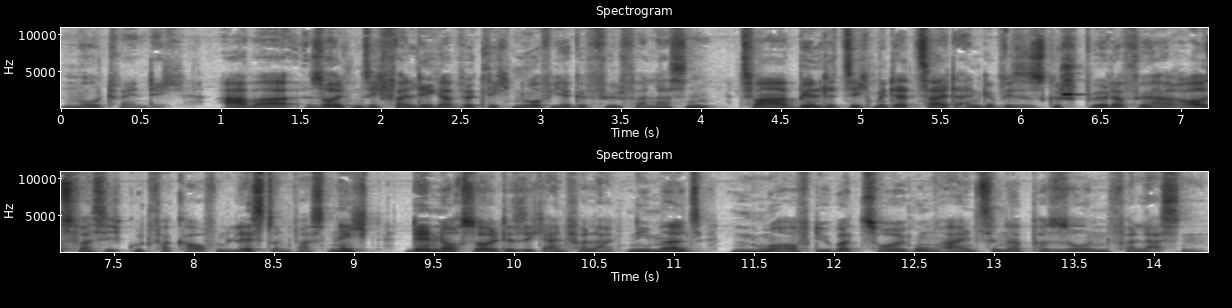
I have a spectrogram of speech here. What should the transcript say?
notwendig. Aber sollten sich Verleger wirklich nur auf ihr Gefühl verlassen? Zwar bildet sich mit der Zeit ein gewisses Gespür dafür heraus, was sich gut verkaufen lässt und was nicht, dennoch sollte sich ein Verlag niemals nur auf die Überzeugung einzelner Personen verlassen.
